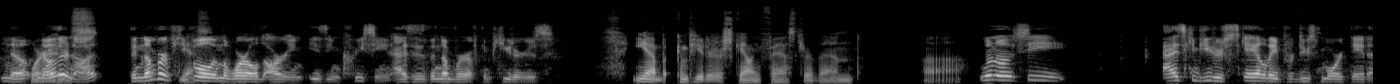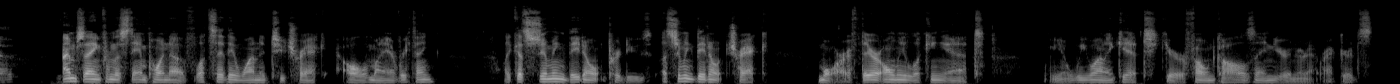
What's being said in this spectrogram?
No, no, they're not. The number of people Yes. in the world are in, is increasing, as is the number of computers. Yeah, but computers are scaling faster than. Uh, No, no. See, as computers scale, they produce more data. I'm saying from the standpoint of, let's say they wanted to track all of my everything. Like, assuming they don't produce, assuming they don't track more, if they're only looking at, you know, we want to get your phone calls and your internet records,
